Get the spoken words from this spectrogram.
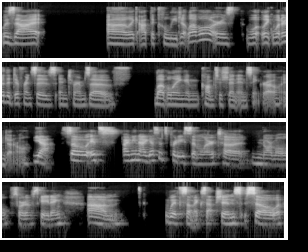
was that uh like at the collegiate level or is what like what are the differences in terms of leveling and competition in synchro in general? Yeah. So it's i mean i guess it's pretty similar to normal sort of skating um with some exceptions. So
